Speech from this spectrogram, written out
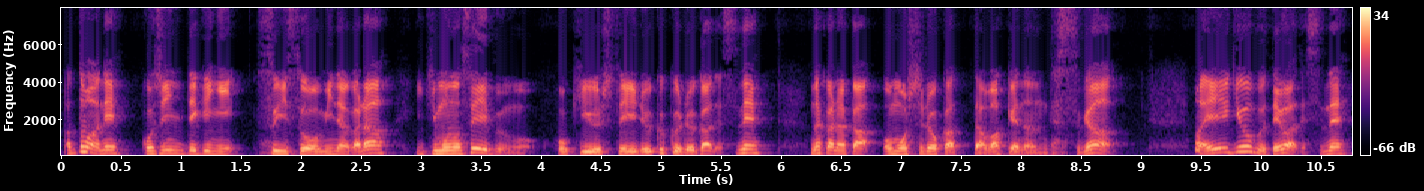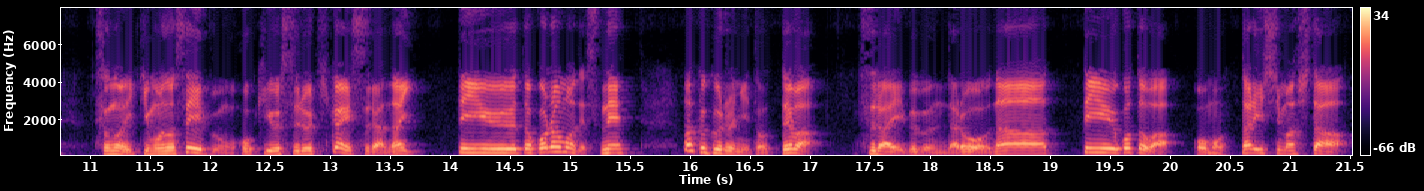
あとはね、個人的に水槽を見ながら生き物成分を補給しているククルがですね、なかなか面白かったわけなんですが、まあ営業部ではですね、その生き物成分を補給する機会すらないっていうところもですね、まあククルにとっては辛い部分だろうなっていうことは思ったりしました。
